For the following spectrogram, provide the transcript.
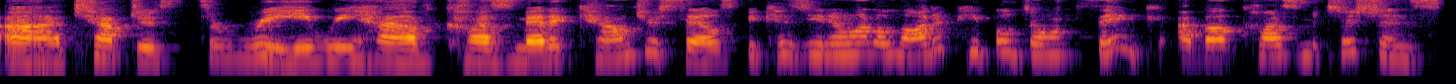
Uh, chapter three, we have cosmetic counter sales because you know what? A lot of people don't think about cosmeticians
